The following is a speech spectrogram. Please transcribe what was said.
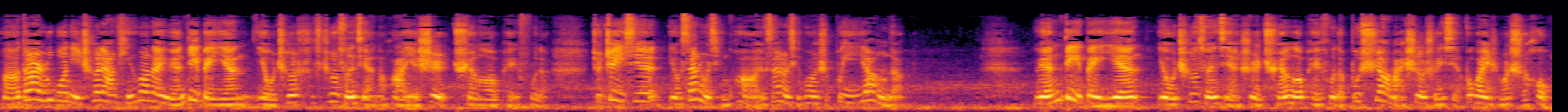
呃，当然，如果你车辆停放在原地被淹，有车车损险的话，也是全额赔付的。就这些有三种情况啊，有三种情况是不一样的。原地被淹有车损险是全额赔付的，不需要买涉水险，不管你什么时候。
